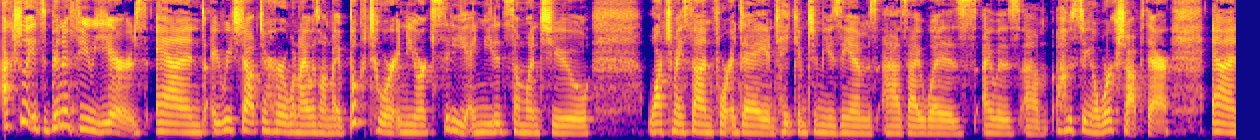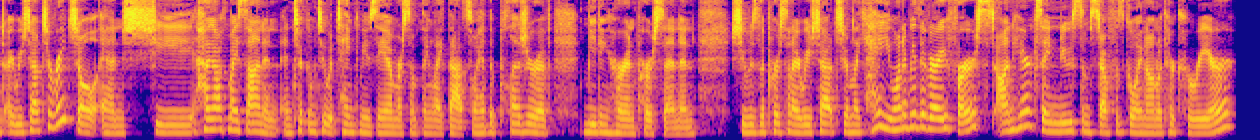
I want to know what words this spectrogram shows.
Actually, it's been a few years and I reached out to her when I was on my book tour in New York City. I needed someone to watch my son for a day and take him to museums as I was I was um, hosting a workshop there. And I reached out to Rachel, and she hung out with my son and, and took him to a tank museum or something like that. So I had the pleasure of meeting her in person, and she was the person I reached out to. I'm like, hey, you want to be the very first on here because I knew some stuff was going on with her career.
